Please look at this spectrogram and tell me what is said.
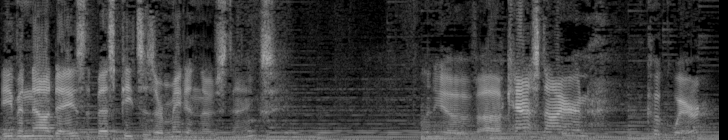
Even nowadays, the best pizzas are made in those things. Plenty of uh, cast iron cookware.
